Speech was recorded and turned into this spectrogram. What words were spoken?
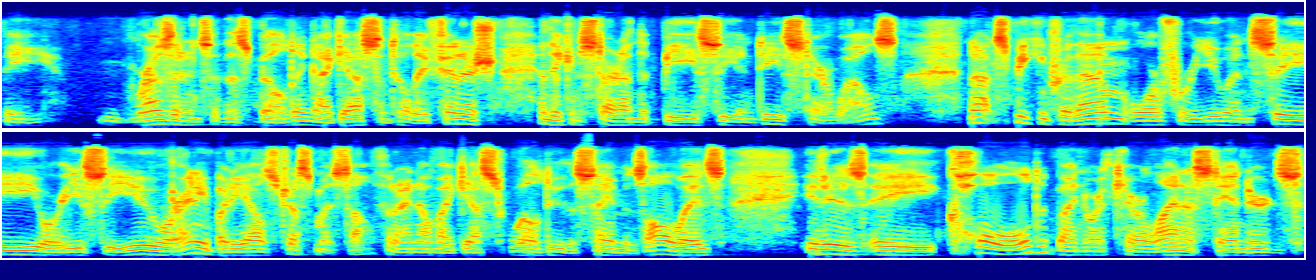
the residents of this building, I guess, until they finish, and they can start on the B, C, and D stairwells. Not speaking for them or for UNC or ECU or anybody else, just myself, and I know my guest will do the same as always. It is a cold, by North Carolina standards,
